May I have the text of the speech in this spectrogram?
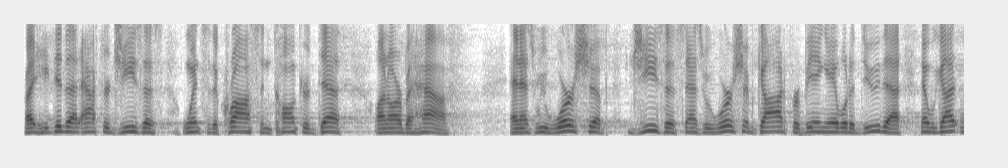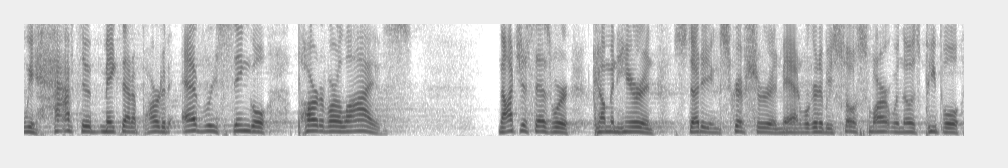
Right? He did that after Jesus went to the cross and conquered death on our behalf. And as we worship Jesus, and as we worship God for being able to do that, and we got we have to make that a part of every single part of our lives. Not just as we're coming here and studying scripture, and man, we're going to be so smart when those people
